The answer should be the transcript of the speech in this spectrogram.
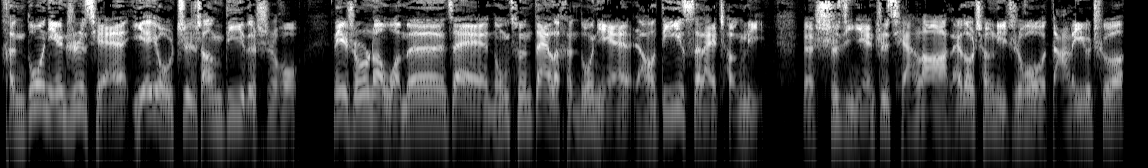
很多年之前也有智商低的时候。那时候呢，我们在农村待了很多年，然后第一次来城里，呃，十几年之前了啊。来到城里之后，打了一个车，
